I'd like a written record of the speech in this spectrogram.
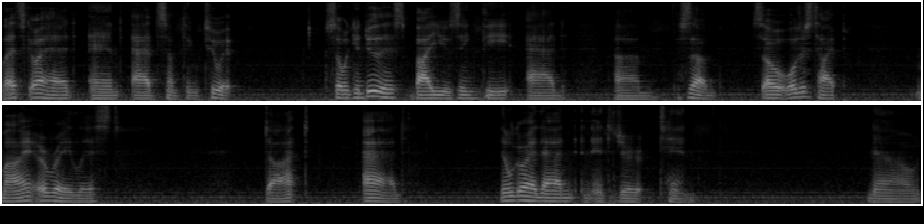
let's go ahead and add something to it. So we can do this by using the add um, sub. So we'll just type my array list dot add. Then we'll go ahead and add an integer 10. Now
